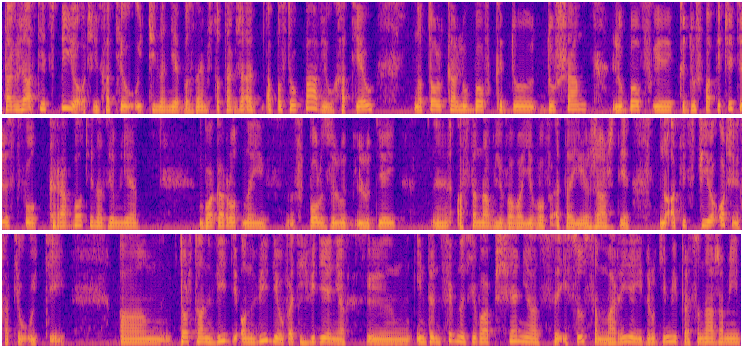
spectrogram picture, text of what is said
Также отец Пио очень хотел уйти на небо. Знаем, что также апостол Павел хотел, но только любовь к душам, любовь к душпопечительству, к работе на земле, благородной в пользу людей, останавливала его в этой жажде. Но отец Пио очень хотел уйти. то, что он видел, он видел в этих видениях, интенсивность его общения с Иисусом, Марией и другими персонажами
